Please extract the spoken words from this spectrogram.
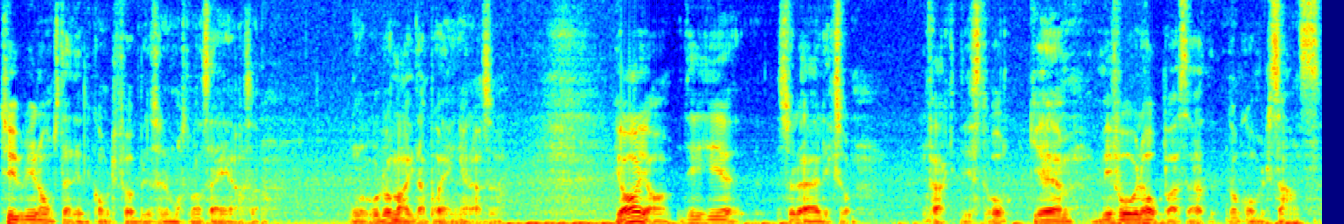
tur i en omständighet kommer till förberedelse, det måste man säga. Alltså. Och, och då har Magda poäng här alltså. Ja, ja, det är sådär liksom faktiskt. Och eh, vi får väl hoppas att de kommer till sans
